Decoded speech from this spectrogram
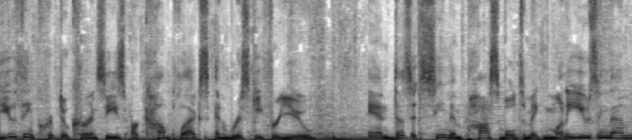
Do you think cryptocurrencies are complex and risky for you? And does it seem impossible to make money using them?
